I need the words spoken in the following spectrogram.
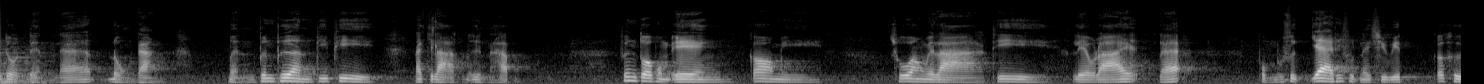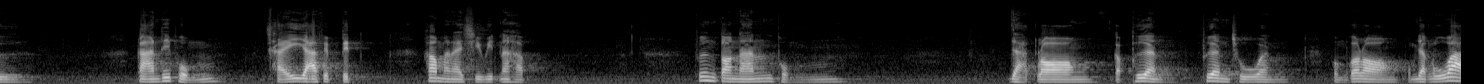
ที่โดดเด่นและโด่งดัง เหมือนเพื่อนๆ พี่ๆ นักกีฬาคนอื่นนะครับ ซึ่งตัวผมเองก็มีช่วงเวลาที่เลวร้ายและผมรู้สึกแย่ที่สุดในชีวิตก็คือ การที่ผมใช้ยาเสพติดเข้ามาในชีวิตนะครับ ซึ่งตอนนั้นผมอยากลองกับเพื่อนเพื่อนชวน ผมก็ลอง ผมอยากรู้ว่า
